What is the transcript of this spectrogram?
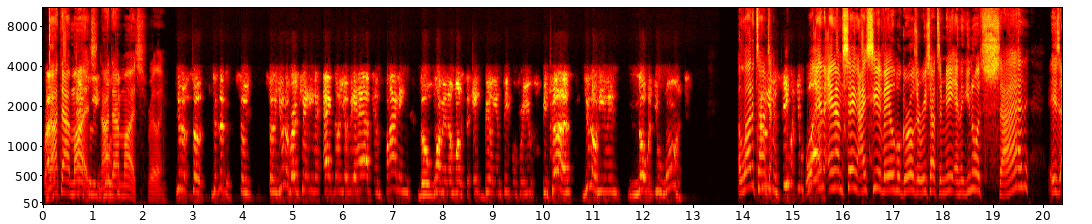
Right? Not that much. Actually Not that much, really. You know, so just look, so so the universe can't even act on your behalf in finding the woman amongst the eight billion people for you because you don't even know what you want. A lot of You times. don't even see what you Well, want. and and I'm saying I see available girls that reach out to me, and you know what's sad is No,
